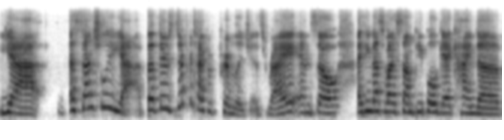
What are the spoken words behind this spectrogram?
Yeah, essentially yeah but there's different type of privileges right? And so i think that's why some people get kind of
